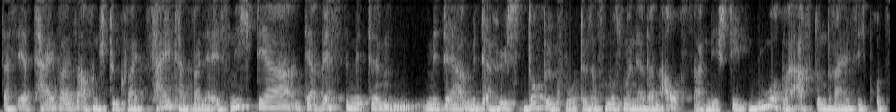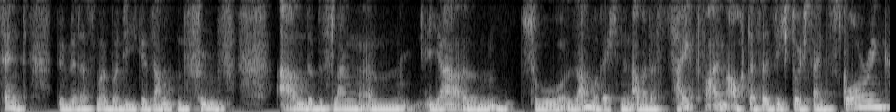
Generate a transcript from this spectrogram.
dass er teilweise auch ein Stück weit Zeit hat, weil er ist nicht der, der Beste mit, dem, mit, der, mit der höchsten Doppelquote. Das muss man ja dann auch sagen. Die steht nur bei 38 Prozent, wenn wir das mal über die gesamten fünf Abende bislang ähm, ja, ähm, zusammenrechnen. Aber das zeigt vor allem auch, dass er sich durch sein Scoring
